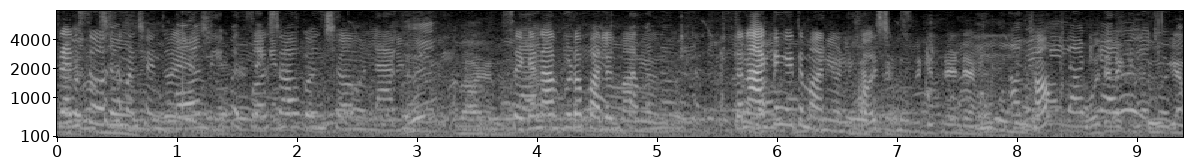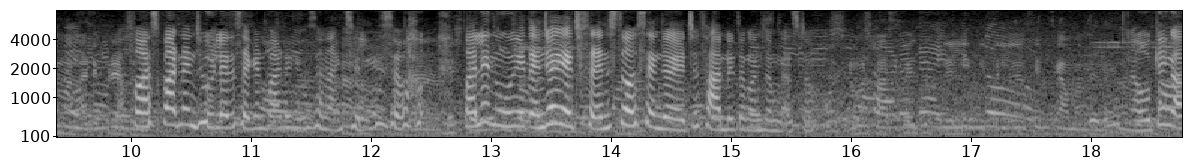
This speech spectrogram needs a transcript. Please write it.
ఫ్రెండ్స్తో వస్తే మంచిగా ఎంజాయ్ ఫస్ట్ హాఫ్ కొంచెం సెకండ్ హాఫ్ కూడా పర్లేదు బాగానే ఉంది. తన యాక్టింగ్ అయితే బాగానే ఉంది ఫస్ట్ ఫస్ట్ పార్ట్ నేను చూడలేదు సెకండ్ పార్ట్ చూసాను యాక్చువల్లీ సో పర్లేదు మూవీ అయితే ఎంజాయ్ చేయొచ్చు. ఫ్రెండ్స్తో వస్తే ఎంజాయ్ చేయొచ్చు. ఫ్యామిలీతో కొంచెం కష్టం. ఏమన్నా సస్పెన్స్ థ్రిల్లింగ్ సీన్స్ ఏమన్నా ఓకే ఇంకా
